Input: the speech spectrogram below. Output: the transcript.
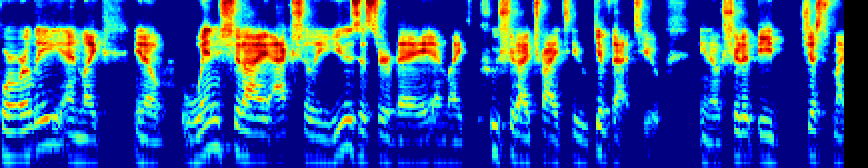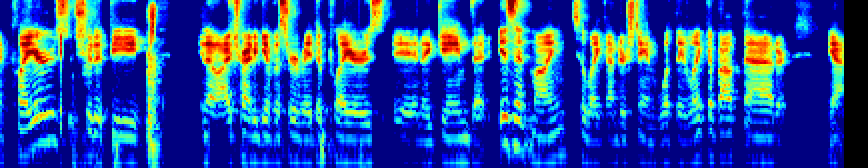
poorly and like you know when should i actually use a survey and like who should i try to give that to? You know should it be just my players? Should it be you know i try to give a survey to players in a game that isn't mine to like understand what they like about that or yeah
